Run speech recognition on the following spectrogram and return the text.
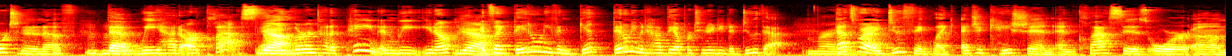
fortunate enough that we had art class and Yeah. we learned how to paint and we, you know, Yeah. it's like they don't even get they don't even have the opportunity to do that. Right. That's why I do think like education and classes or um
